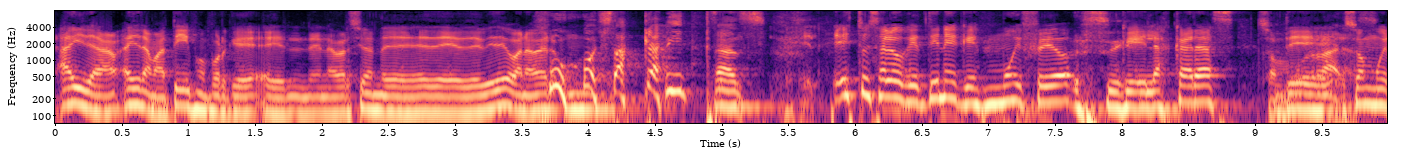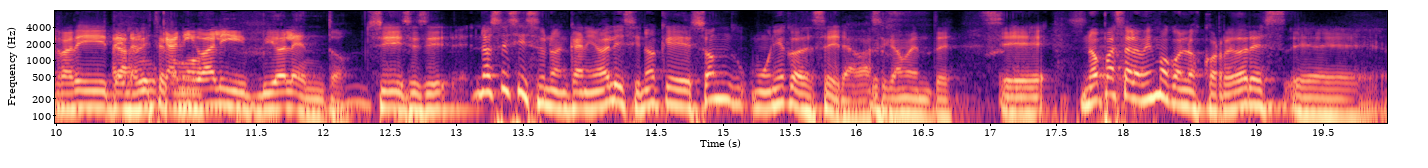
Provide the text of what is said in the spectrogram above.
hay, dra- hay dramatismo porque en, en la versión de, de- de video van a ver... un- ¡Uh, esas caritas! esto es algo que tiene que es muy feo, Sí. que las caras Son de- muy raras. son muy raritas. Hay un caníbal y violento. Sí, sí, sí. No sé si es un caníbal, sino que son muñecos de cera, básicamente. Eh, no pasa lo mismo con los corredores eh,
